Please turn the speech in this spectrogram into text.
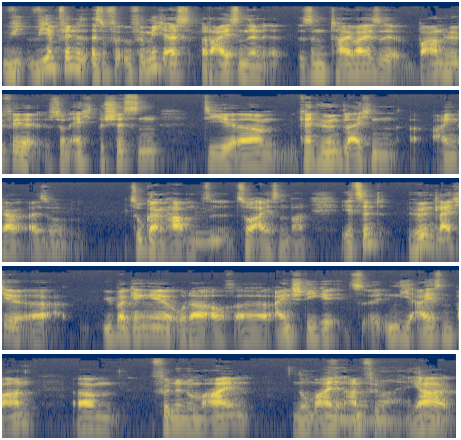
Wie, wie empfindest also für, für mich als Reisenden sind teilweise Bahnhöfe schon echt beschissen, die ähm, keinen höhengleichen Eingang, also Zugang haben zu- zur Eisenbahn. Jetzt sind höhengleiche äh, Übergänge oder auch äh, Einstiege zu- in die Eisenbahn ähm, für einen normalen, normalen in Für Anführung, normal, ja,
